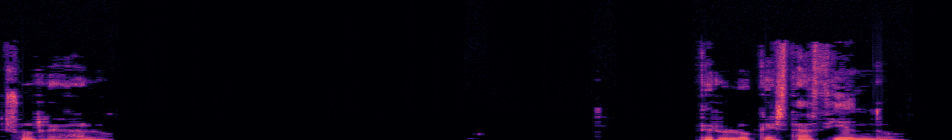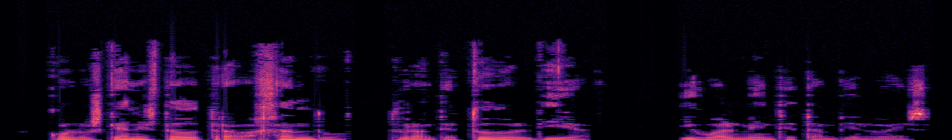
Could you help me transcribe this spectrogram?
es un regalo. Pero lo que está haciendo con los que han estado trabajando durante todo el día igualmente también lo es.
